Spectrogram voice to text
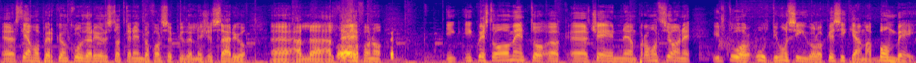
Eh, stiamo per concludere, io ti sto tenendo forse più del necessario eh, al, al oh. telefono. In, in, questo momento eh, c'è in promozione il tuo ultimo singolo che si chiama Bombay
